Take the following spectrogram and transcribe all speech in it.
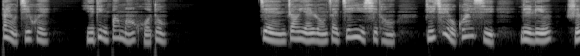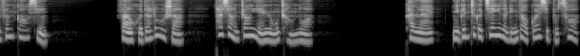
但有机会一定帮忙活动。见张延荣在监狱系统的确有关系，李玲十分高兴。返回的路上，他向张延荣承诺：“看来你跟这个监狱的领导关系不错，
